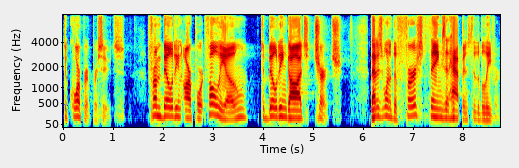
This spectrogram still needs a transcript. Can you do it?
to corporate pursuits, from building our portfolio to building God's church. That is one of the first things that happens to the believer.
